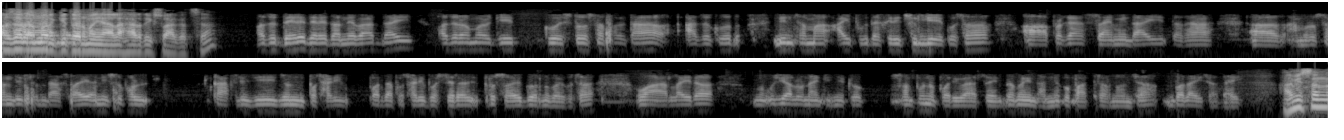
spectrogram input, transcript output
अजर अमर गीतहरूमा यहाँलाई हार्दिक स्वागत छ। हजुर धेरै धेरै धन्यवाद दाई। अजर अमर गीतको यस्तो सफलता आजको दिनसम्म आइपुग्दाखेरि चुलिएको छ। प्रकाश सामी दाई तथा हाम्रो सन्दीप सुन्दास भाइ अनि सुफल काफ्लेजी जुन पछाडि पर्दा पछाडि बसेर यत्रो सहयोग गर्नुभएको छ उहाँहरूलाई र उज्यालो नाइन्टी नेटवर्क सम्पूर्ण परिवार चाहिँ एकदमै धन्यको पात्र हुनुहुन्छ। बधाई छ दाई। हामीसँग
